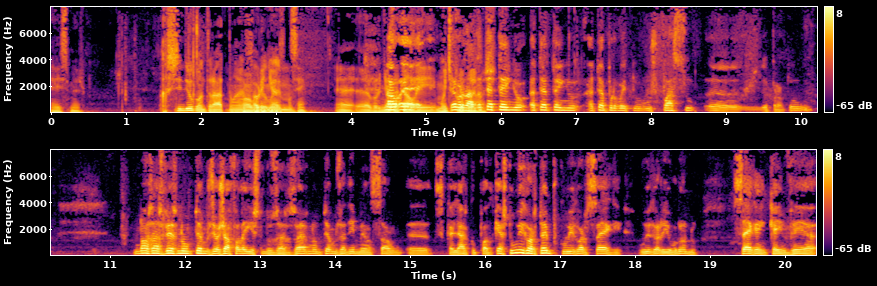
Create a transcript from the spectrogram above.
é isso mesmo. rescindiu o contrato, não é? Fábio Lima? sim. É, a Brunhosa Não, está é, ali muitos é verdade, problemas. até tenho, até tenho, até aproveito o espaço. eh, pronto, nós às vezes não temos, eu já falei isto no 00, não temos a dimensão, eh, se calhar, que o podcast. O Igor tem, porque o Igor segue, o Igor e o Bruno seguem quem vê eh,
